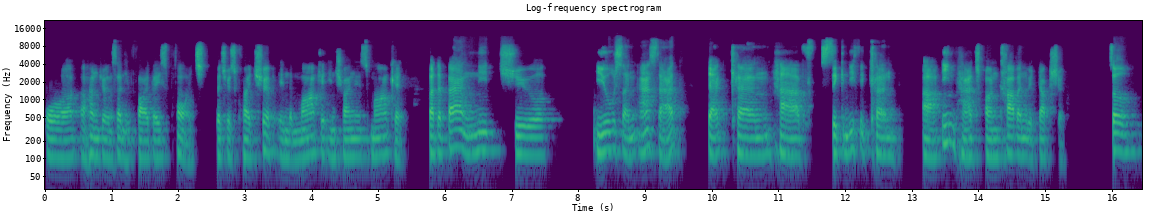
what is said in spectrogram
or 175 base points, which is quite cheap in the market, in Chinese market. But the bank need to use an asset that can have significant uh, impact on carbon reduction. So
